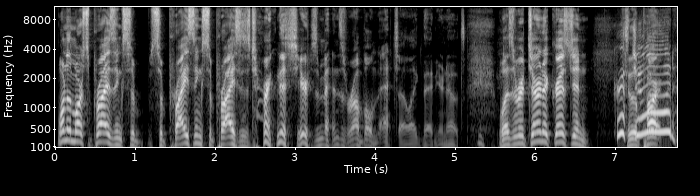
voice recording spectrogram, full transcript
One of the more surprising, su- surprising surprises during this year's men's Rumble match. I like that in your notes. Was a return of Christian. Christian! Who apart,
